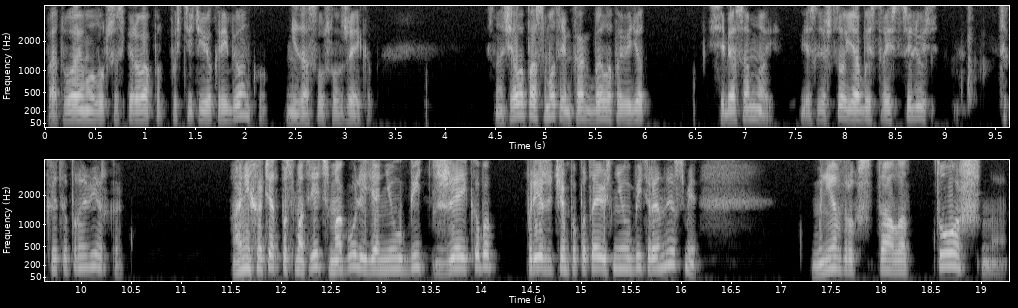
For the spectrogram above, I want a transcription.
«По-твоему, лучше сперва подпустить ее к ребенку?» — не дослушал Джейкоб. Сначала посмотрим, как Белла поведет себя со мной. Если что, я быстро исцелюсь. Так это проверка. Они хотят посмотреть, смогу ли я не убить Джейкоба, прежде чем попытаюсь не убить Ренесми. Мне вдруг стало тошно.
